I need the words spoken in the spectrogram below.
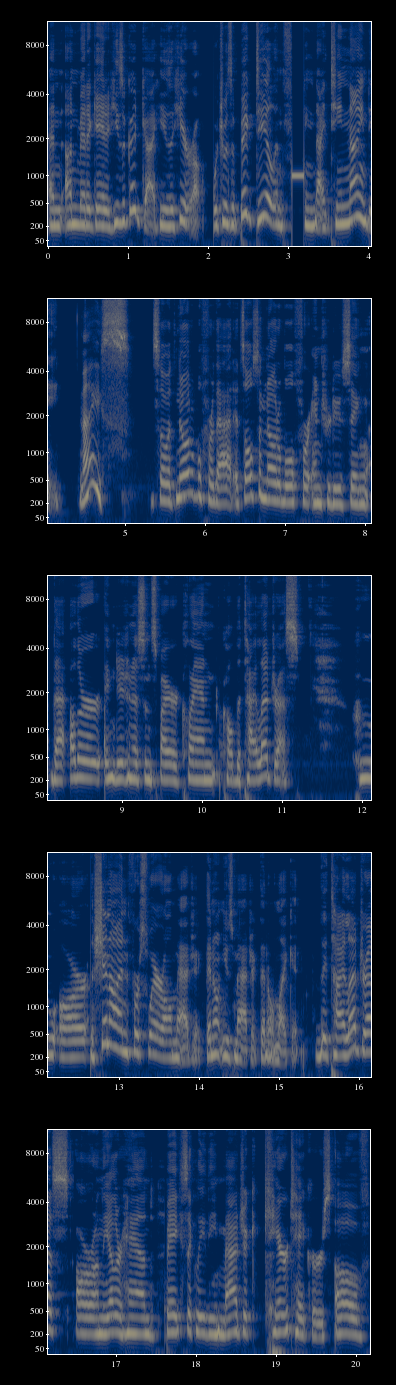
an unmitigated, he's a good guy, he's a hero, which was a big deal in fucking 1990. Nice. So it's notable for that. It's also notable for introducing that other indigenous inspired clan called the Tayledras, who are the Shin'a'in forswear all magic. They don't use magic, they don't like it. The Tayledras are, on the other hand, basically the magic caretakers of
